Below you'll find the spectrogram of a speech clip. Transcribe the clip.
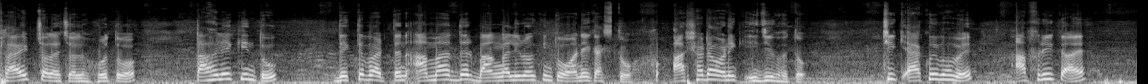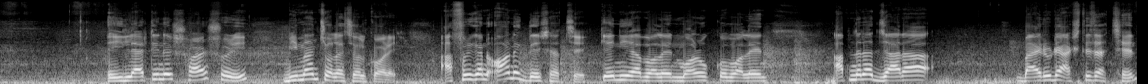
ফ্লাইট চলাচল হতো, তাহলে কিন্তু দেখতে পারতেন আমাদের বাঙালিরাও কিন্তু অনেক আসতো। আসাটা অনেক ইজি হতো। ঠিক একইভাবে আফ্রিকায় এই ল্যাটিনের সরাসরি বিমান চলাচল করে। আফ্রিকান অনেক দেশ আছে। কেনিয়া বলেন, মরক্কো বলেন। আপনারা যারা বাইরোডে আসতে যাচ্ছেন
